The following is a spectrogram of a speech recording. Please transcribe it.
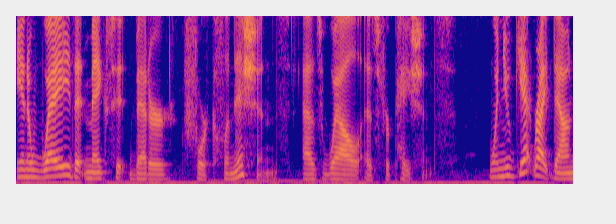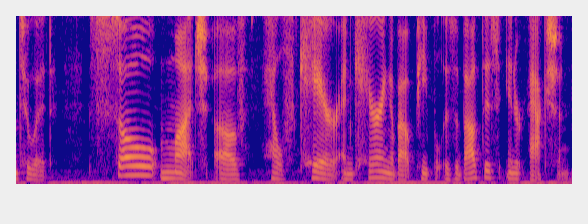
in a way that makes it better for clinicians as well as for patients. When you get right down to it, so much of health care and caring about people is about this interaction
